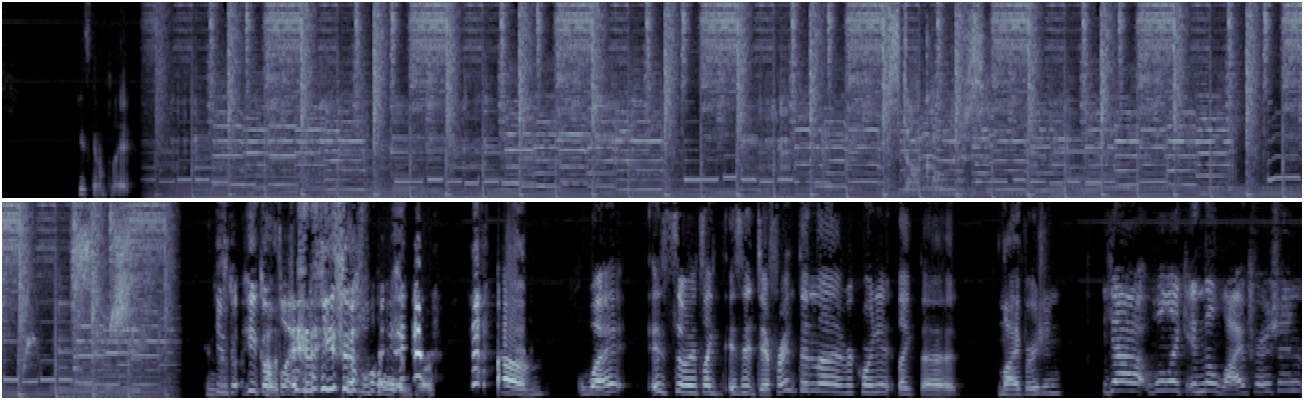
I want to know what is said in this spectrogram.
He's gonna play it. He's go, he go post. play it. He's gonna play play it it. in post. um, what is so? It's like, is it different than the recorded, like the live version? Yeah, well, like in the live version,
